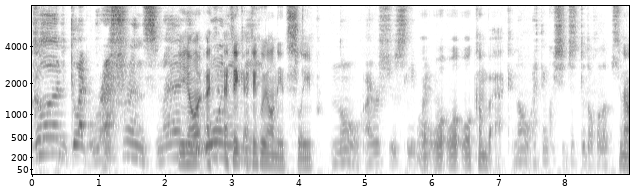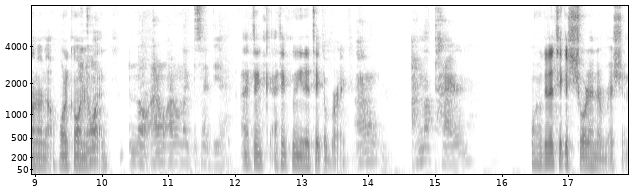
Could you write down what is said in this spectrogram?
good like reference, man. You know what? I, th- I think I think we all need sleep. No, I refuse sleep We'll, right we'll, we'll, we'll come back. No, I think we should just do the whole episode. No, no, no. We're going You to know what? bed. No, I don't. I don't like this idea. I think I think we need to take a break. I don't. I'm not tired. We're gonna take a short intermission.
